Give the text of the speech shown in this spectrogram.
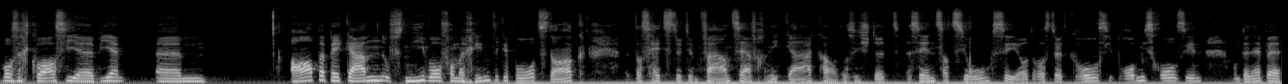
wo sich quasi äh, wie ähm, Abend begann aufs Niveau von einem Kindergeburtstag. Das hätte es dort im Fernsehen einfach nicht gegeben. Das ist dort eine Sensation gewesen, oder? Was dort große Promis gekommen sind und dann eben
